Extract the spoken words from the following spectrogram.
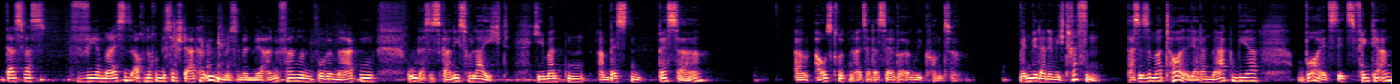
das, was wir meistens auch noch ein bisschen stärker üben müssen, wenn wir anfangen und wo wir merken, oh, das ist gar nicht so leicht. Jemanden am besten besser äh, ausdrücken, als er das selber irgendwie konnte. Wenn wir dann nämlich treffen, das ist immer toll, ja, dann merken wir, boah, jetzt, jetzt fängt er an,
